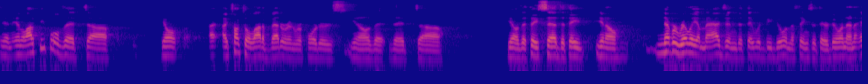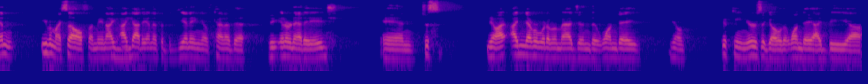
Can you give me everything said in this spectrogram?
and, and a lot of people that uh, you know I, I talked to a lot of veteran reporters, you know, that that uh, you know that they said that they, you know, never really imagined that they would be doing the things that they're doing, and and even myself. I mean, I, mm-hmm. I got in at the beginning of kind of the the internet age, and just you know, I, I never would have imagined that one day, you know, 15 years ago, that one day I'd be uh,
